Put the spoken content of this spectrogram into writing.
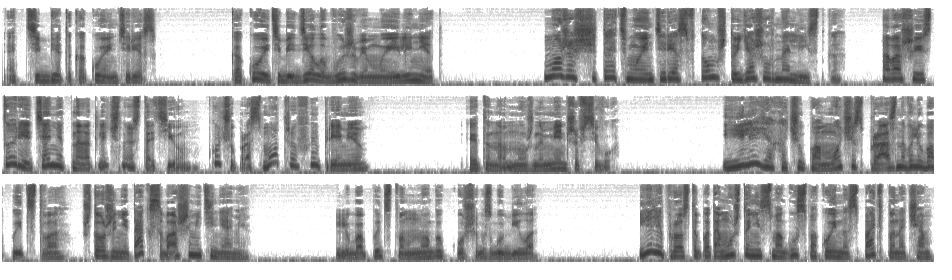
От тебе-то какой интерес? Какое тебе дело, выживем мы или нет? Можешь считать мой интерес в том, что я журналистка, а ваша история тянет на отличную статью, кучу просмотров и премию. Это нам нужно меньше всего. Или я хочу помочь из праздного любопытства. Что же не так с вашими тенями? Любопытство много кошек сгубило. Или просто потому, что не смогу спокойно спать по ночам,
